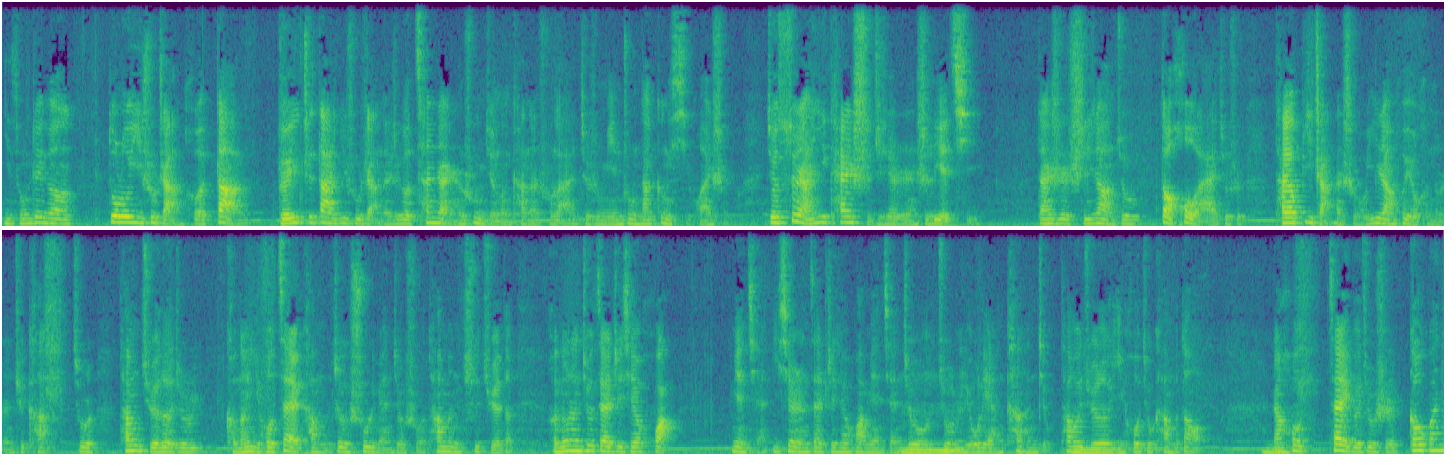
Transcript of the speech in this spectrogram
你从这个堕落艺术展和大德意志大艺术展的这个参展人数，你就能看得出来，就是民众他更喜欢什么。就虽然一开始这些人是猎奇，但是实际上就到后来，就是他要闭展的时候，依然会有很多人去看。就是他们觉得，就是可能以后再也看不这个书里面就说，他们是觉得很多人就在这些画，面前，一些人在这些画面前就嗯就流连看很久，他会觉得以后就看不到了。嗯然后再一个就是高官，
